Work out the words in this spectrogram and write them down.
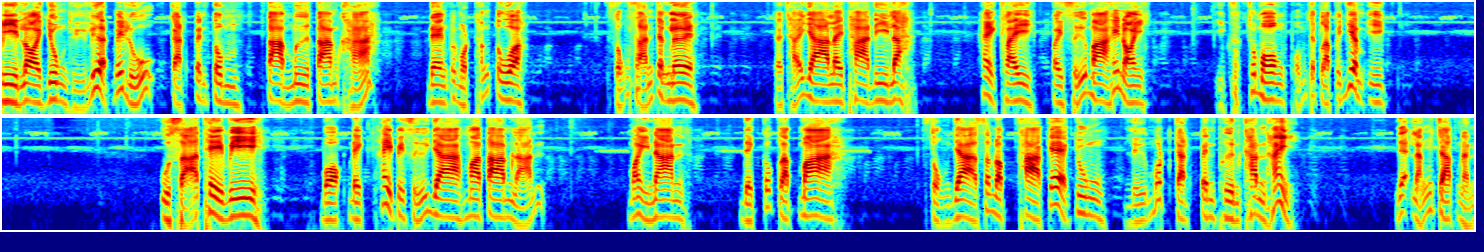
มีรอยยุงหรือเลือดไม่รู้ กัดเป็นตุ่มตามมือตามขา แดงไปหมดทั้งตัว สงสารจังเลย จะใช้ยาอะไรทาดีละ่ะ ให้ใครไปซื้อมาให้หน่อย อีกสักชั่วโมง ผมจะกลับไปเยี่ยมอีก อุตสาเทวี บอกเด็กให้ไปซื้อยามาตามหลาน ไม่นานเด็กก็กลับมา ส่งยาสำหรับทาแก้จุง หรือมดกัดเป็นผื่นคันให้ และหลังจากนั้น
